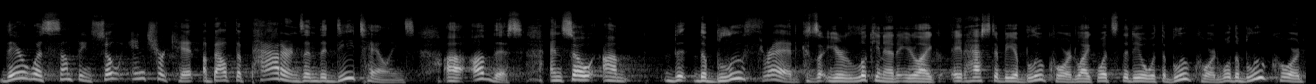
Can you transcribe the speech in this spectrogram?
There was something so intricate about the patterns and the detailings uh, of this. And so, um, the, the blue thread, because you're looking at it, you're like, it has to be a blue cord. Like, what's the deal with the blue cord? Well, the blue cord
